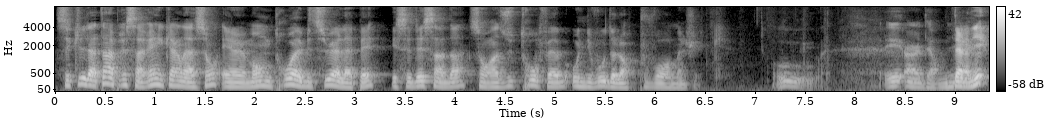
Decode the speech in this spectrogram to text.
ce qui l'attend après sa réincarnation est un monde trop habitué à la paix et ses descendants sont rendus trop faibles au niveau de leur pouvoir magique. Ouh. Et un dernier. Dernier.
